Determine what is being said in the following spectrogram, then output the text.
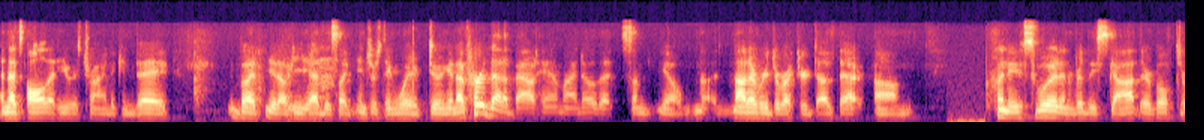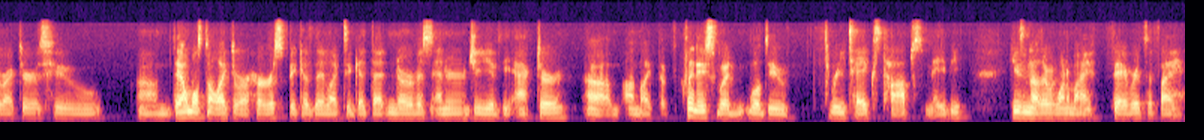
and that's all that he was trying to convey. But you know he had this like interesting way of doing it. And i've heard that about him. I know that some you know n- not every director does that. Um, clint eastwood and ridley scott they're both directors who um, they almost don't like to rehearse because they like to get that nervous energy of the actor. Um, unlike the clint eastwood will do three takes tops maybe. He's another one of my favorites. If i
